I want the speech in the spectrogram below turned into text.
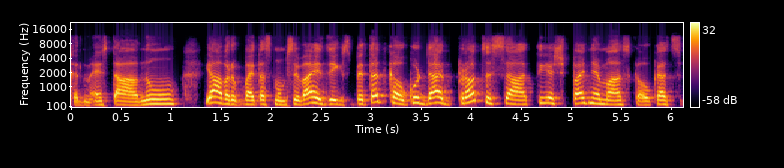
kad mēs tā, nu, jā, var, vai tas mums ir vajadzīgs, bet tad kaut kur darba procesā tieši paņemās kaut kāds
